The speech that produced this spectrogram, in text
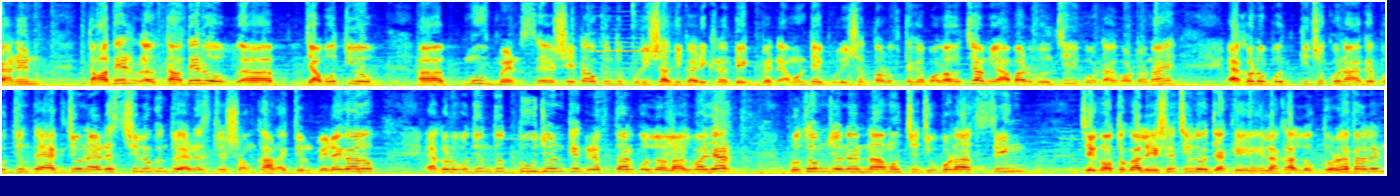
জানেন, তাদের, তাদেরও যাবতীয় মুভমেন্টস সেটাও কিন্তু পুলিশ আধিকারিকরা দেখবেন। এমনটাই পুলিশের তরফ থেকে বলা হচ্ছে। আমি আবার বলছি, গোটা ঘটনায় এখনও কিছুক্ষণ আগে পর্যন্ত একজন অ্যারেস্ট ছিল, কিন্তু অ্যারেস্টের সংখ্যা আরেকজন বেড়ে গেল। এখনও পর্যন্ত দুজনকে গ্রেফতার করল লালবাজার। প্রথম জনের নাম হচ্ছে যুবরাজ সিং, যে গতকাল এসেছিল, যাকে এলাকার লোক ধরে ফেলেন।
